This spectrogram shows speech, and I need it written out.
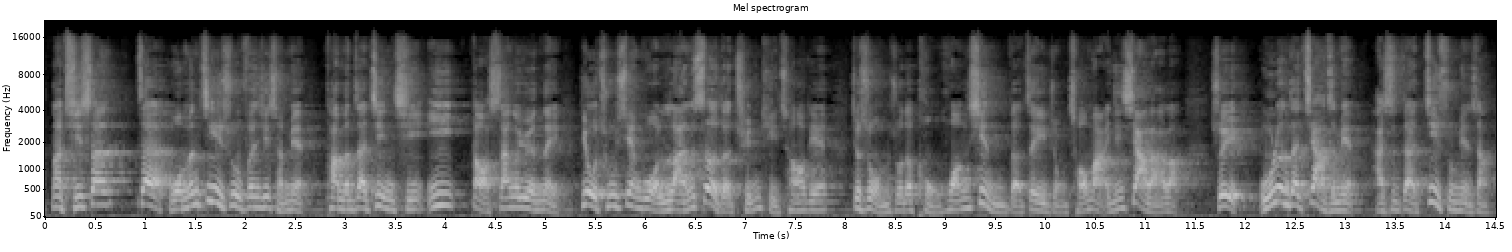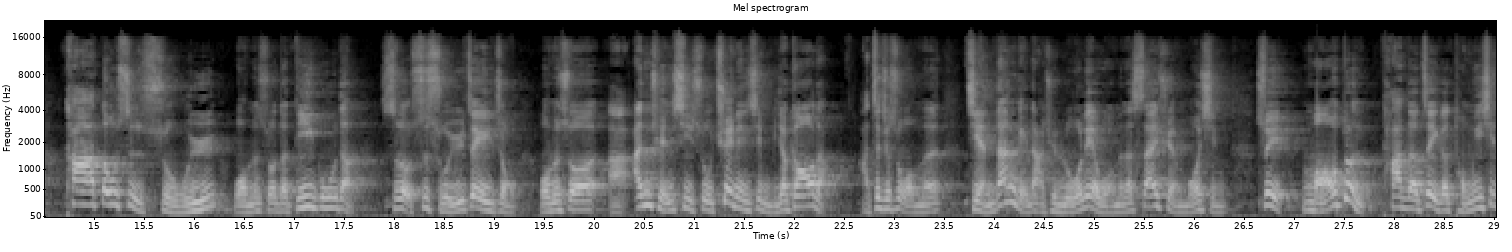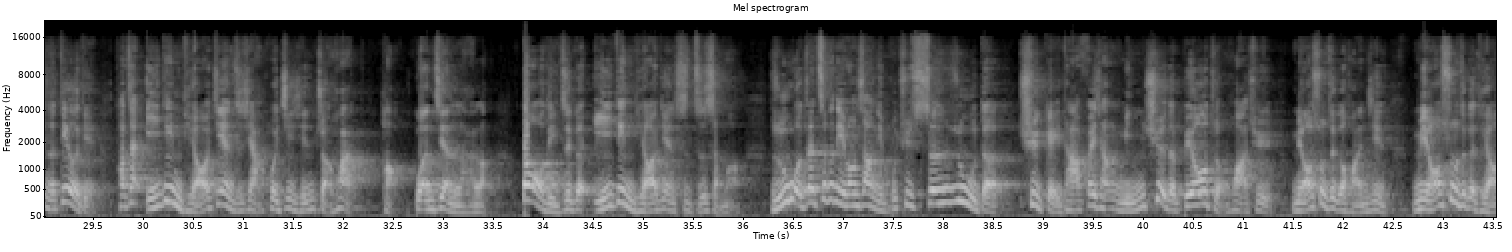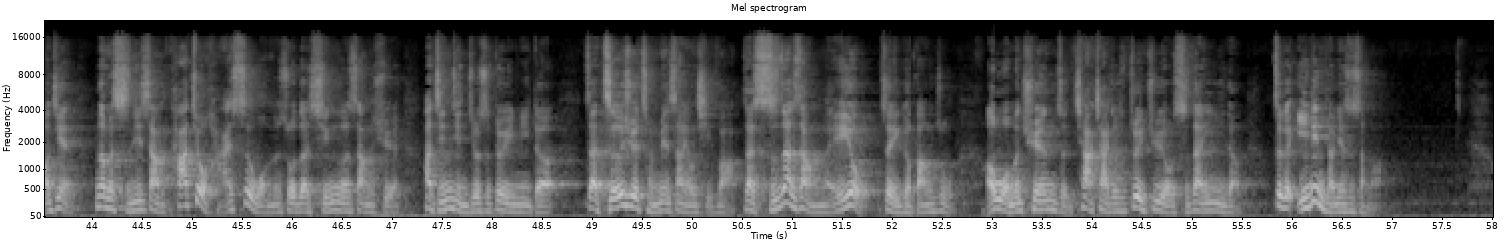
那其三，在我们技术分析层面，他们在近期一到三个月内又出现过蓝色的群体超跌，就是我们说的恐慌性的这一种筹码已经下来了。所以，无论在价值面还是在技术面上，它都是属于我们说的低估的，是是属于这一种我们说啊安全系数确定性比较高的啊。这就是我们简单给大家去罗列我们的筛选模型。所以矛盾它的这个同一性的第二点，它在一定条件之下会进行转换。好，关键来了，到底这个一定条件是指什么？如果在这个地方上你不去深入的去给它非常明确的标准化去描述这个环境，描述这个条件，那么实际上它就还是我们说的形而上学，它仅仅就是对于你的在哲学层面上有启发，在实战上没有这一个帮助。而我们圈子恰恰就是最具有实战意义的。这个一定条件是什么？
